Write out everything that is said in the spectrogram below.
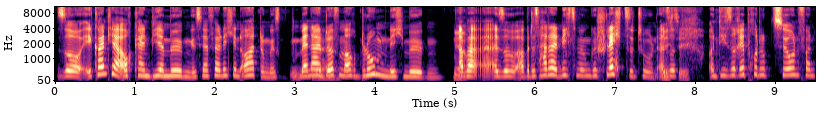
So, ihr könnt ja auch kein Bier mögen, ist ja völlig in Ordnung. Es, Männer Ja. dürfen auch Blumen nicht mögen. Ja. Aber, also, aber das hat halt nichts mit dem Geschlecht zu tun. Also, Richtig. und diese Reproduktion von,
